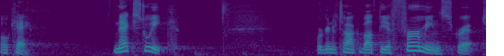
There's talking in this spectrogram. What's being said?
Okay, next week, we're going to talk about the affirming script.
